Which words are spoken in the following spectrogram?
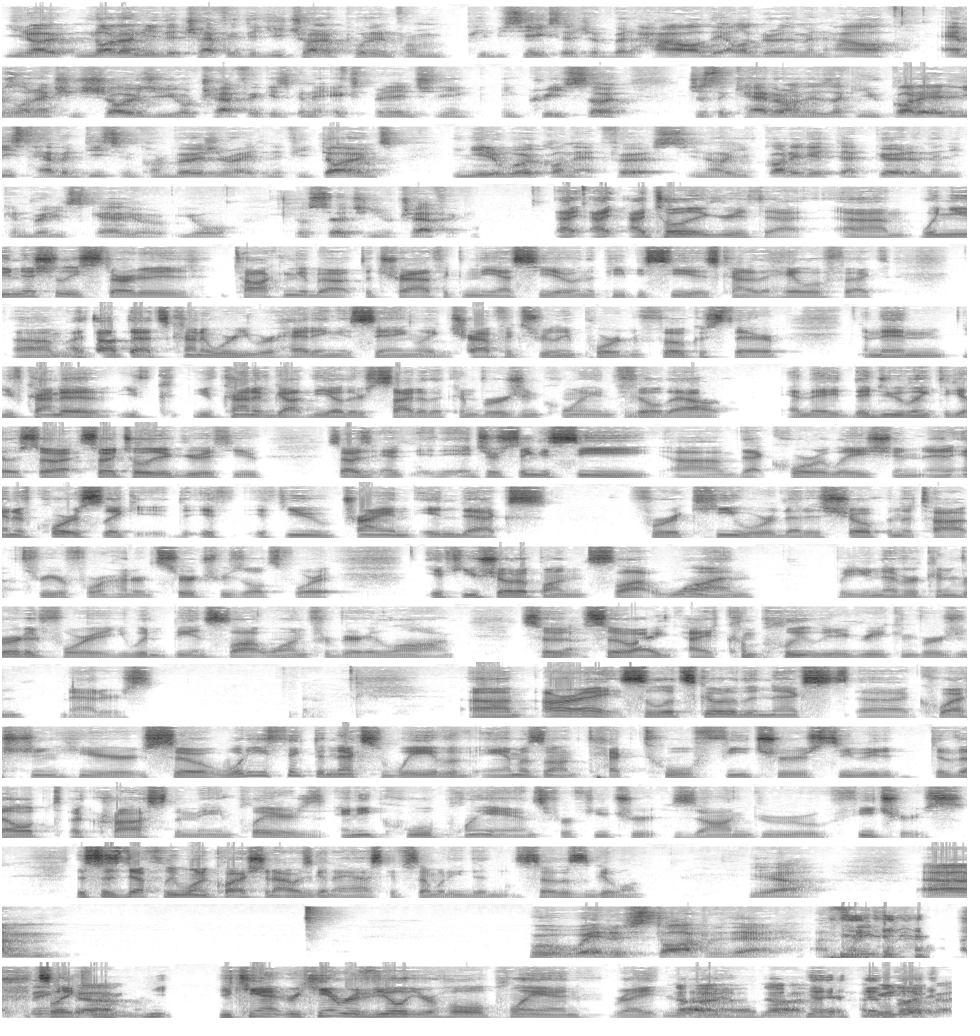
you know not only the traffic that you're trying to pull in from PPC etc but how the algorithm and how Amazon actually shows you your traffic is going to exponentially increase. So just a caveat on this like you've got to at least have a decent conversion rate and if you don't you need to work on that first. You know you've got to get that good and then you can really scale your your your search and your traffic. I, I, I totally agree with that. Um, when you initially started talking about the traffic and the SEO and the PPC as kind of the halo effect, um, mm-hmm. I thought that's kind of where you were heading, is saying like mm-hmm. traffic's really important, focus there, and then you've kind of you've you've kind of got the other side of the conversion coin filled mm-hmm. out, and they they do link together. So so I totally agree with you. So it was interesting to see um, that correlation, and and of course, like if if you try and index for a keyword that is show up in the top three or four hundred search results for it, if you showed up on slot one but you never converted for it, you wouldn't be in slot one for very long. So, yeah. so I, I completely agree. Conversion matters. Um, all right, so let's go to the next uh, question here. So, what do you think the next wave of Amazon tech tool features to be developed across the main players? Any cool plans for future ZonGuru features? This is definitely one question I was going to ask if somebody didn't. So, this is a good one. Yeah. Um, Ooh, where to start with that? I think, I think it's like um, you, you, can't you can't reveal your whole plan, right? No, no. I mean, look,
